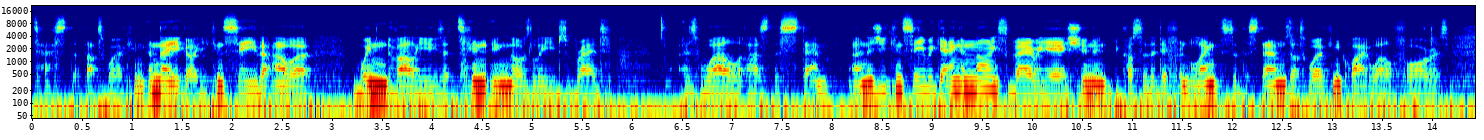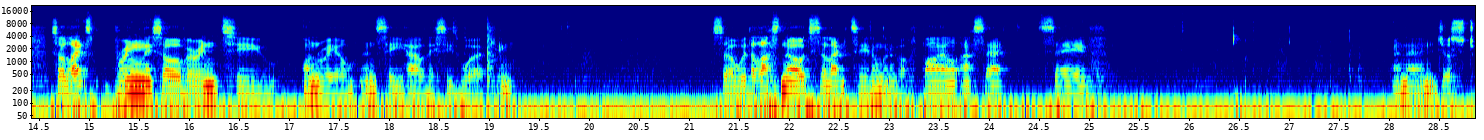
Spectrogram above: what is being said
test that that's working. And there you go. You can see that our wind values are tinting those leaves red as well as the stem. And as you can see, we're getting a nice variation in, because of the different lengths of the stems. That's working quite well for us. So let's bring this over into Unreal and see how this is working. So with the last node selected, I'm going to go File, Asset, Save. And then just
